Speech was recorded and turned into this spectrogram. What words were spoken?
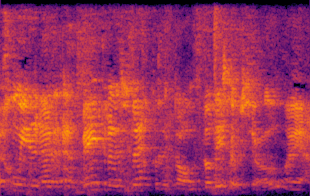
een goede, een, een betere en slechtere kant. Dat is ook zo, maar ja.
